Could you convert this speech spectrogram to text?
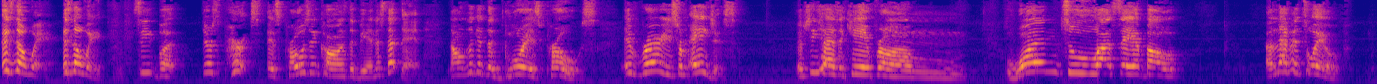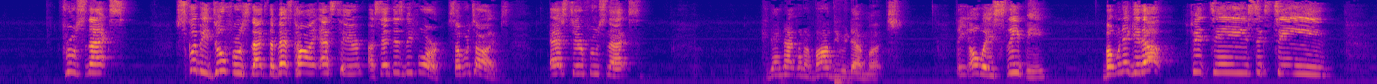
It's no way. It's no way. See, but there's perks. It's pros and cons to being a stepdad. Now look at the glorious pros. It varies from ages. If she has a kid from 1 to, I say, about 11, 12, fruit snacks, Scooby-Doo fruit snacks, the best kind, S tier. I said this before several times. S tier fruit snacks. They're not going to bother you that much. They always sleepy. But when they get up, 15, 16,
